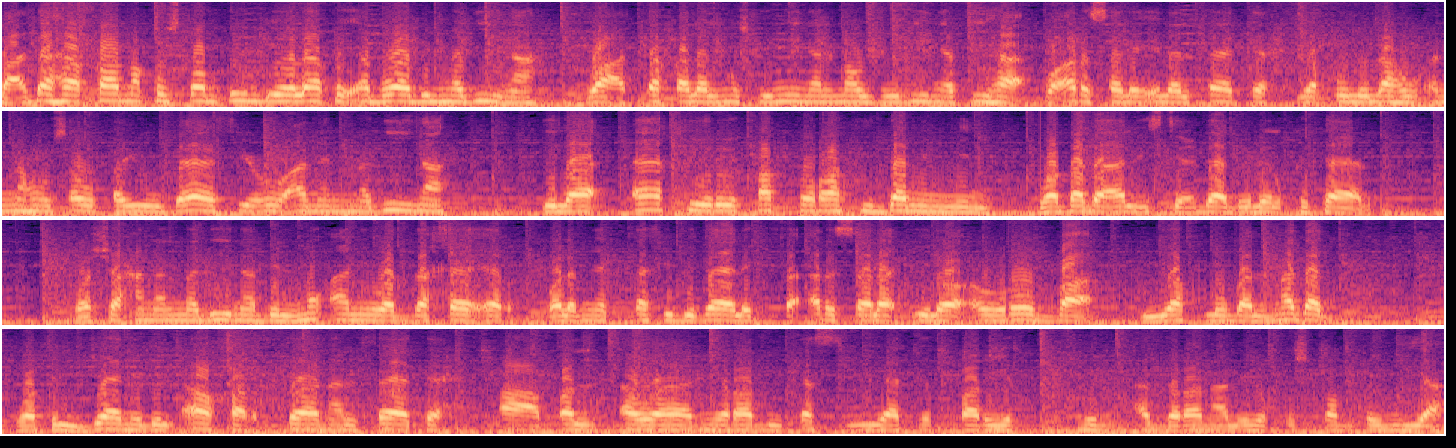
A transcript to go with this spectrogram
بعدها قام قسطنطين بإغلاق أبواب المدينة واعتقل المسلمين الموجودين فيها وأرسل إلى الفاتح يقول له أنه سوف يدافع عن المدينة إلى آخر قطرة دم منه وبدأ الاستعداد للقتال. وشحن المدينة بالمؤن والذخائر ولم يكتفي بذلك فأرسل إلى أوروبا ليطلب المدد. وفي الجانب الآخر كان الفاتح أعطى الأوامر بتسوية الطريق من أدرنا للقسطنطينية.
